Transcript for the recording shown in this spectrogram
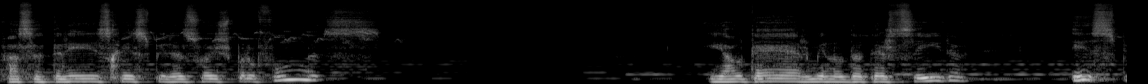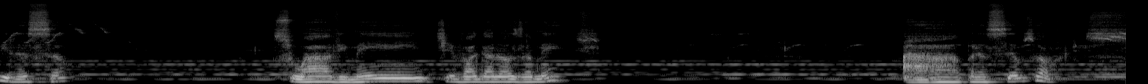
Faça três respirações profundas e, ao término da terceira expiração, suavemente, vagarosamente, abra seus olhos.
